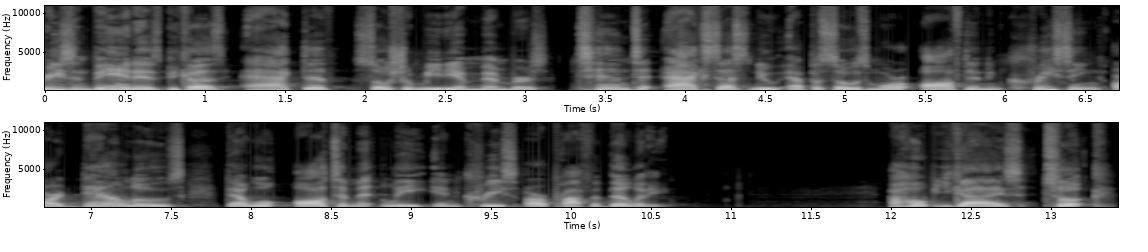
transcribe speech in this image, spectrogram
Reason being is because active social media members tend to access new episodes more often, increasing our downloads that will ultimately increase our profitability. I hope you guys took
